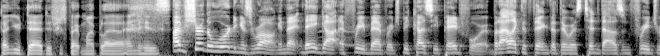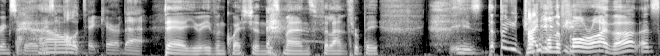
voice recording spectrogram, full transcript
don't you dare disrespect my player and his. I'm sure the wording is wrong and that they got a free beverage because he paid for it. But I like to think that there was 10,000 free drinks available. He said, How- I'll take care of that. dare you even question this man's philanthropy? He's don't you drop I him on the floor either. That's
